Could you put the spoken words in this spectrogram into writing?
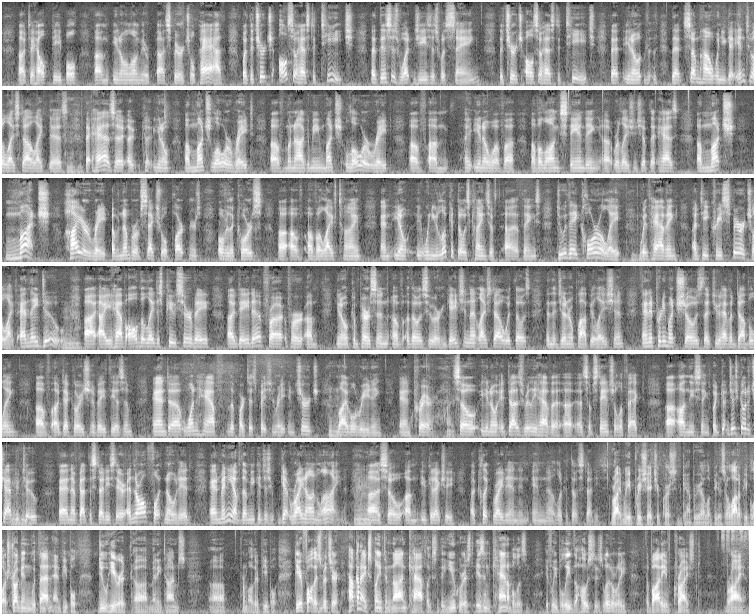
to help people um, you know, along their uh, spiritual path. But the church also has to teach that this is what Jesus was saying. The church also has to teach that you know th- that somehow when you get into a lifestyle like this mm-hmm. that has a, a, you know a much lower rate of monogamy, much lower rate of um, uh, you know of uh, of a long-standing uh, relationship that has a much much higher rate of number of sexual partners over the mm-hmm. course uh, of, of a lifetime. And you know, when you look at those kinds of uh, things, do they correlate mm-hmm. with having a decreased spiritual life? And they do. Mm-hmm. Uh, I have all the latest Pew survey uh, data for, for um, you know, comparison of those who are engaged in that lifestyle with those in the general population. And it pretty much shows that you have a doubling of a declaration of atheism, and uh, one half the participation rate in church, mm-hmm. Bible reading, and prayer. Right. So, you know, it does really have a, a, a substantial effect uh, on these things. But go, just go to chapter mm-hmm. two, and I've got the studies there, and they're all footnoted, and many of them you could just get right online. Mm-hmm. Uh, so um, you could actually uh, click right in and, and uh, look at those studies. Right. We appreciate your question, Gabriella, because a lot of people are struggling with that, mm-hmm. and people do hear it uh, many times uh, from other people. Dear Father mm-hmm. Spitzer, how can I explain to non Catholics that the Eucharist isn't cannibalism if we believe the host is literally the body of Christ? Brian.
